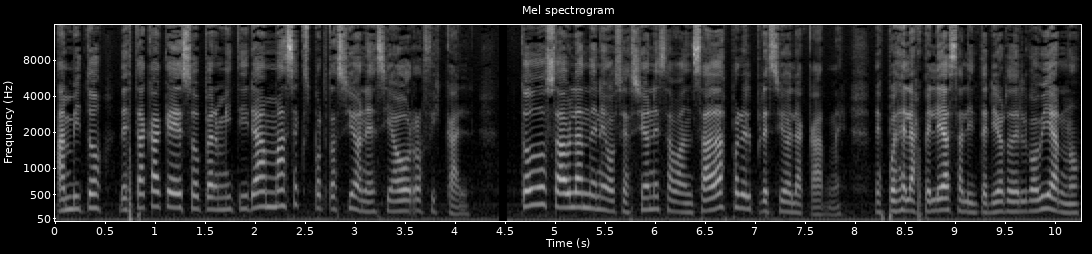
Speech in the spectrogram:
Ámbito destaca que eso permitirá más exportaciones y ahorro fiscal. Todos hablan de negociaciones avanzadas por el precio de la carne. Después de las peleas al interior del gobierno,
